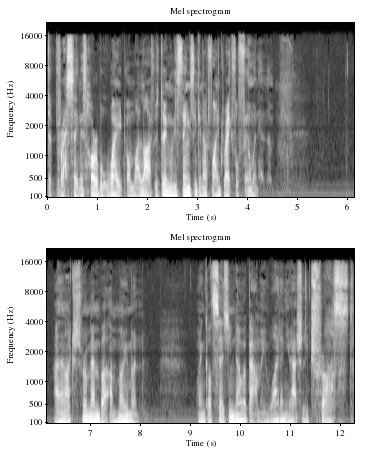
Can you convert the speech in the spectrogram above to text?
depressing. This horrible weight on my life. I was doing all these things thinking I'd find great fulfillment in them. And then I just remember a moment when God says, You know about me, why don't you actually trust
